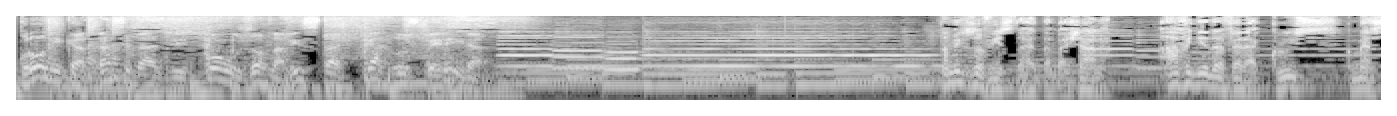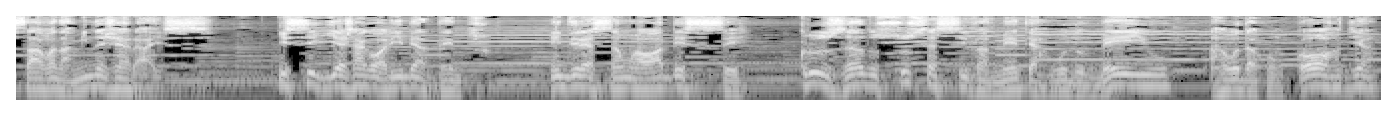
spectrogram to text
Crônica da Cidade, com o jornalista Carlos Pereira. Amigos ouvintes da Rede Tabajara, a Avenida Vera Cruz começava na Minas Gerais e seguia Jaguaribe adentro, em direção ao ABC, cruzando sucessivamente a Rua do Meio, a Rua da Concórdia,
